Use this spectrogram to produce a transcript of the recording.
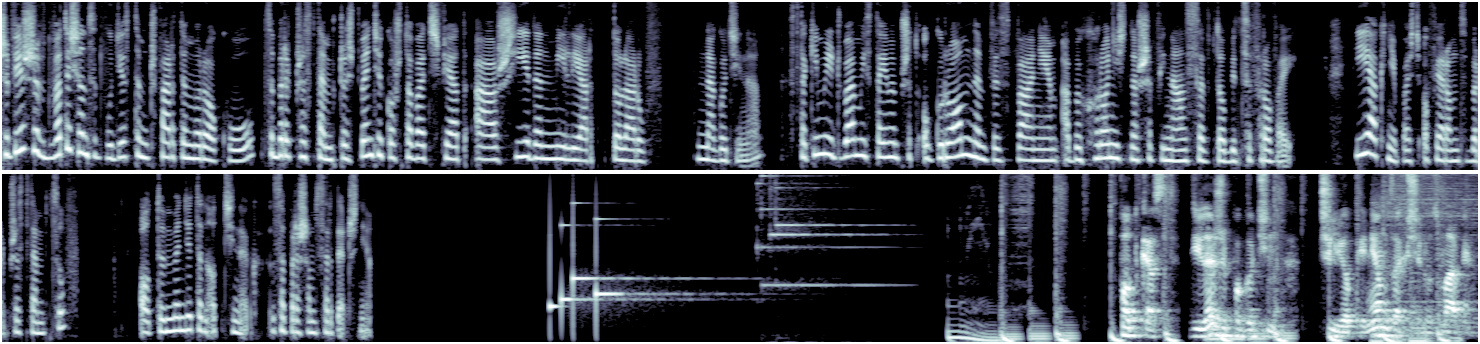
Czy wiesz, że w 2024 roku cyberprzestępczość będzie kosztować świat aż 1 miliard dolarów na godzinę? Z takimi liczbami stajemy przed ogromnym wyzwaniem, aby chronić nasze finanse w dobie cyfrowej. Jak nie paść ofiarą cyberprzestępców? O tym będzie ten odcinek. Zapraszam serdecznie. Podcast Dilerzy po godzinach, czyli o pieniądzach się rozmawia.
